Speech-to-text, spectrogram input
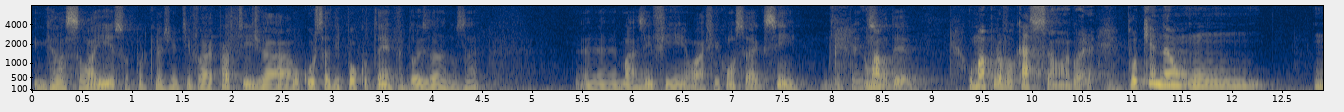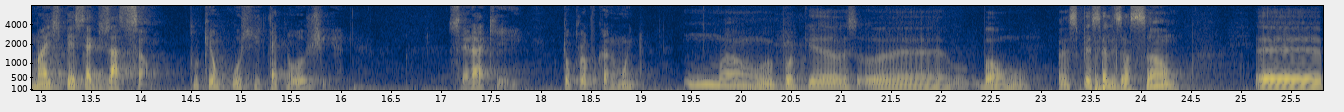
em relação a isso, porque a gente vai partir já, o curso é de pouco tempo, é dois anos, né? É, mas, enfim, eu acho que consegue sim. Depende uma, só dele. Uma provocação agora. Por que não um, uma especialização? Por que um curso de tecnologia? Será que estou provocando muito? Não, porque, é, bom, a especialização é,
